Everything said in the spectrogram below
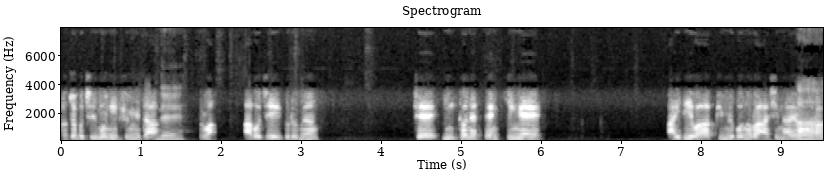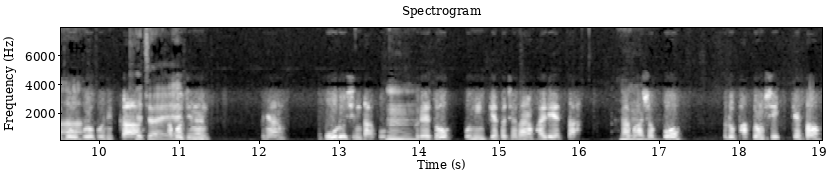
여쭤볼 질문이 있습니다. 네. 그럼 아버지 그러면 제 인터넷 뱅킹의 아이디와 비밀번호를 아시나요? 아, 라고 물어보니까 계좌에. 아버지는 그냥 모르신다고. 음. 그래도 본인께서 재산을 관리했다라고 음. 하셨고 그리고 박동 씨께서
